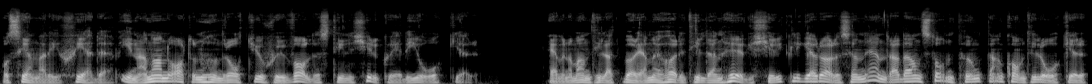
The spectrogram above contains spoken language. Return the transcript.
och senare i Skede, innan han 1887 valdes till kyrkoherde i Åker. Även om han till att börja med hörde till den högkyrkliga rörelsen ändrade han ståndpunkt när han kom till Åker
